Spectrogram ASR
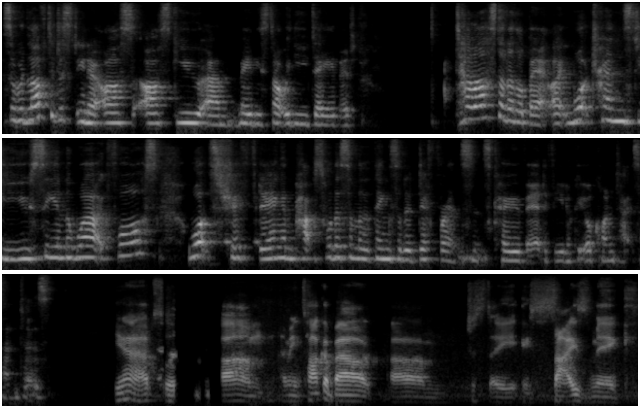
So we'd love to just you know ask ask you um, maybe start with you, David. Tell us a little bit like what trends do you see in the workforce? What's shifting? And perhaps what are some of the things that are different since covid if you look at your contact centers? Yeah absolutely. Um, i mean talk about um, just a, a, seismic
